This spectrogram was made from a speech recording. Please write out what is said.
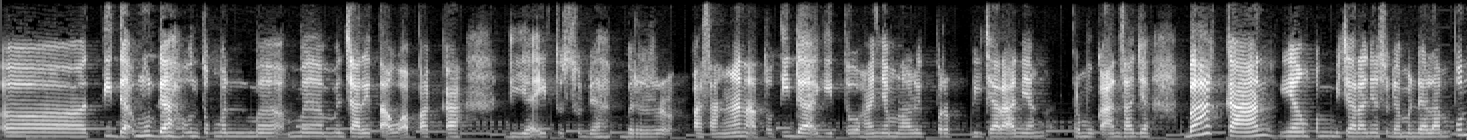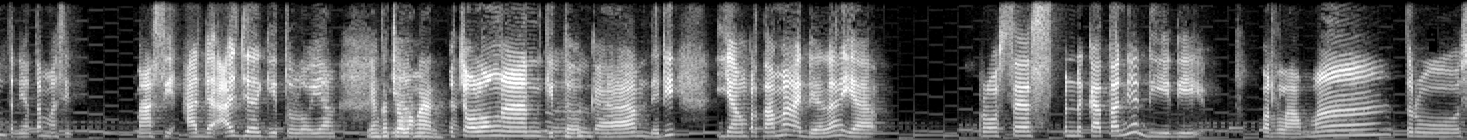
uh, tidak mudah untuk men, me, me, mencari tahu apakah dia itu sudah berpasangan atau tidak gitu. Hanya melalui perbicaraan yang permukaan saja. Bahkan yang pembicaranya sudah mendalam pun ternyata masih masih ada aja gitu loh yang yang kecolongan yang kecolongan. gitu kan. Jadi yang pertama adalah ya proses pendekatannya di di perlama terus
